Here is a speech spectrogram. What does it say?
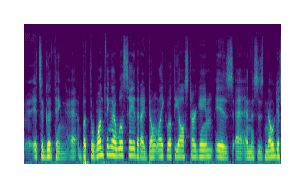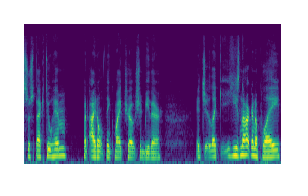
it's a good thing. Uh, But the one thing I will say that I don't like about the All Star game is, uh, and this is no disrespect to him, but I don't think Mike Trout should be there. It like he's not gonna play.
